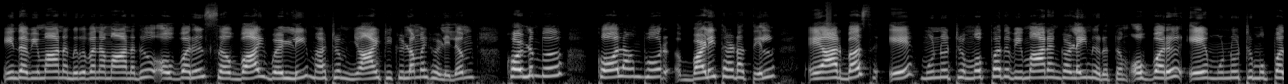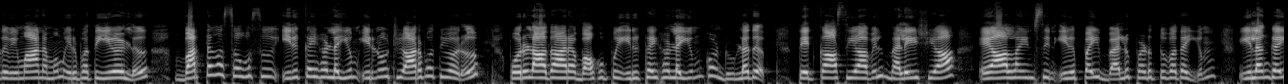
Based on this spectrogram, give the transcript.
இந்த விமான நிறுவனமானது ஒவ்வொரு செவ்வாய் வெள்ளி மற்றும் ஞாயிற்றுக்கிழமைகளிலும் கொழும்பு கோலாம்பூர் வழித்தடத்தில் ஏர்பஸ் ஏ முன்னூற்று முப்பது விமானங்களை நிறுத்தும். ஒவ்வொரு ஏ முன்னூற்று முப்பது விமானமும் இருபத்தி ஏழு வர்த்தக சொகுசு இருக்கைகளையும் இருநூற்றி அறுபத்தி ஒரு பொருளாதார வகுப்பு இருக்கைகளையும் கொண்டுள்ளது. தெற்காசியாவில் மலேசியா ஏர்லைன்ஸின் இருப்பை வலுப்படுத்துவதையும் இலங்கை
